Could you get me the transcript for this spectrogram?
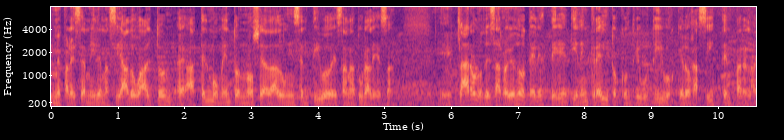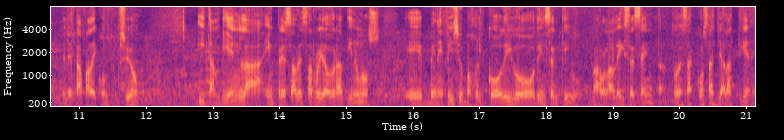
me parece a mí demasiado alto. hasta el momento no se ha dado un incentivo de esa naturaleza. Eh, claro, los desarrollos de hoteles tienen, créditos contributivos que los asisten para la, etapa de construcción. Y también la empresa desarrolladora tiene unos eh, beneficios bajo el código de incentivo, bajo la ley 60. Todas esas cosas ya las tienen.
